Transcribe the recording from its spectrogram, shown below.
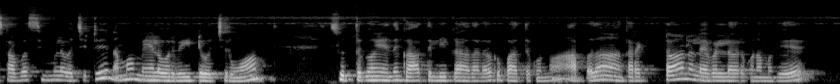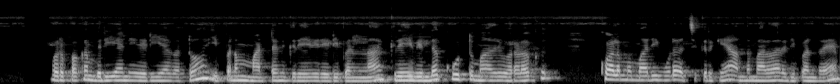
ஸ்டவ்வை சிம்மில் வச்சுட்டு நம்ம மேலே ஒரு வெயிட்டை வச்சுருவோம். சுத்துக்கும் எதுவும் காற்று லீக் ஆகாத அளவுக்கு பார்த்துக்கணும். அப்போ தான் கரெக்டான லெவலில் இருக்கும் நமக்கு. ஒரு பக்கம் பிரியாணி ரெடி ஆகட்டும். இப்போ நம்ம மட்டன் கிரேவி ரெடி பண்ணலாம். கிரேவியில் கூட்டு மாதிரி ஓரளவுக்கு குழம்பு மாதிரியும் கூட வச்சுக்கிருக்கேன். அந்த மாதிரி தான் ரெடி பண்ணுறேன்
